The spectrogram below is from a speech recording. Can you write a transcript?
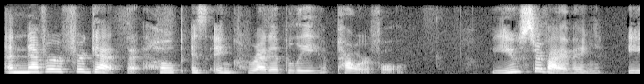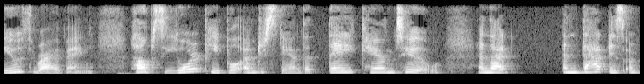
And never forget that hope is incredibly powerful. You surviving you thriving helps your people understand that they can too and that and that is a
